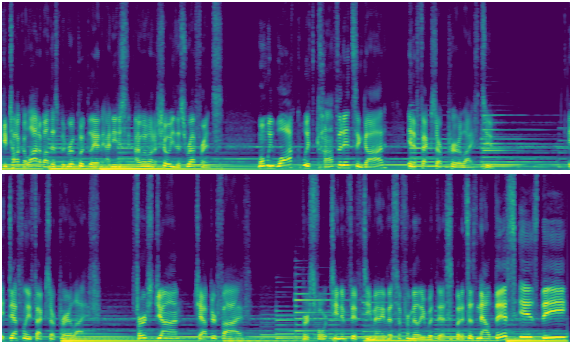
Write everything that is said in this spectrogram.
We could talk a lot about this, but real quickly, I need to, I want to show you this reference. When we walk with confidence in God, it affects our prayer life too. It definitely affects our prayer life. 1 John chapter 5, verse 14 and 15. Many of us are familiar with this, but it says, Now this is the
